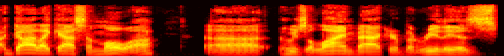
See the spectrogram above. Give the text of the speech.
a guy like Asamoah, uh, who's a linebacker but really is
